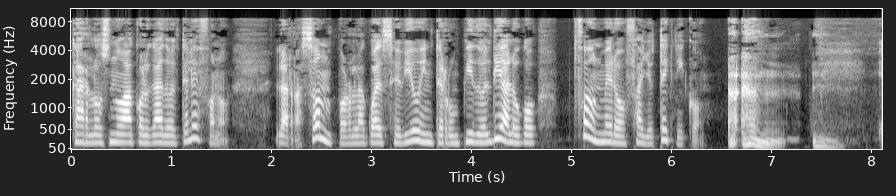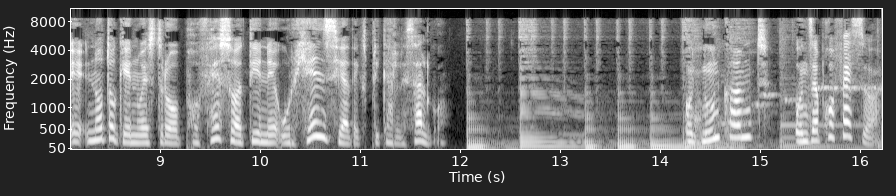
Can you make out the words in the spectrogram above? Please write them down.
Carlos no ha colgado el teléfono. La razón por la cual se vio interrumpido el diálogo fue un mero fallo técnico. Eh, noto que nuestro profesor tiene urgencia de explicarles algo. Und nun kommt unser Professor.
